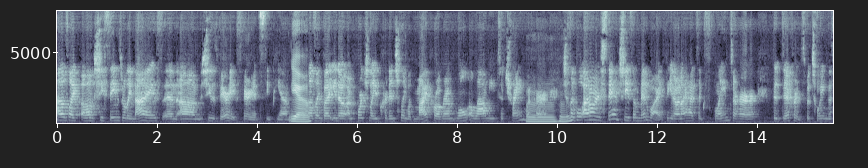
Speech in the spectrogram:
I was like, oh, she seems really nice. And um, she was very experienced CPM. Yeah. I was like, but, you know, unfortunately, credentialing with my program won't allow me to train with mm-hmm. her. She's like, well, I don't understand. She's a midwife, you know, and I had to explain to her the difference between the,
